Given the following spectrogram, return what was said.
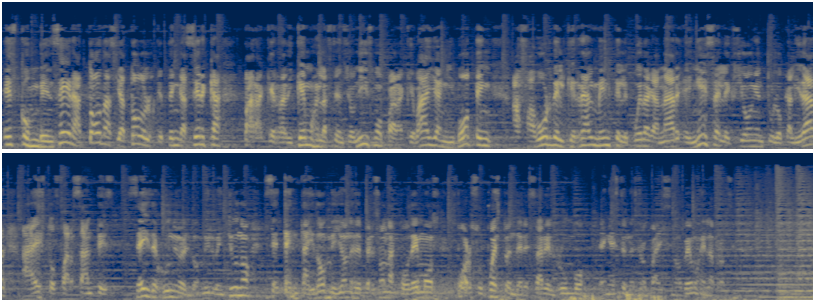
es convencer a todas y a todos los que tenga cerca para que radiquemos el abstencionismo, para que vayan y voten a favor del que realmente le pueda ganar en esa elección en tu localidad a estos farsantes 6 de junio del 2021, 72 millones de personas podemos, por supuesto, enderezar el rumbo en este nuestro país. Nos vemos en la próxima.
